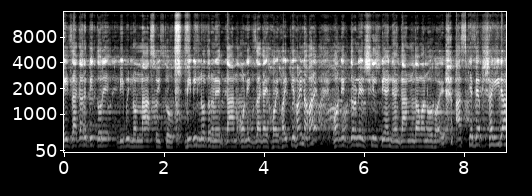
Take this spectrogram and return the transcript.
এই জায়গার ভিতরে বিভিন্ন নাচ হইতো, বিভিন্ন ধরনের গান অনেক জায়গায় হয়। হয় কি হয় না ভাই? অনেক ধরনের শিল্পী আইনা গান গাওয়ানো হয়। আজকে ব্যবসায়ীরা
